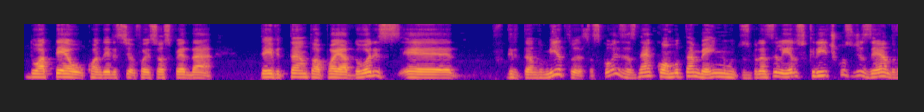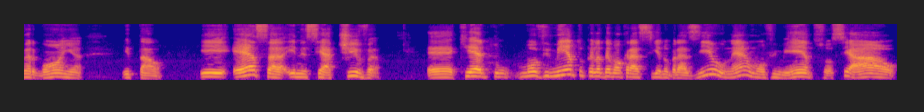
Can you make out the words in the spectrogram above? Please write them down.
do hotel, quando ele foi se hospedar, teve tanto apoiadores é, gritando mito, essas coisas, né, como também muitos brasileiros críticos dizendo vergonha e tal. E essa iniciativa, é, que é do Movimento pela Democracia no Brasil, né, um movimento social,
